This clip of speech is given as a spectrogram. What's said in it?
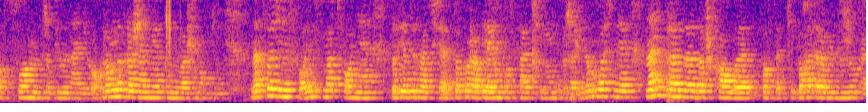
odsłony zrobiły na nich ogromne wrażenie, ponieważ mogli na co dzień w swoim smartfonie dowiadywać się, co porabiają postaci, że idą właśnie na imprezę do szkoły, postaci, bohaterowie wyrzucali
